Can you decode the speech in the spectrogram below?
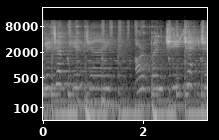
फूल जब खिल जाए और पंछी चहचहा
